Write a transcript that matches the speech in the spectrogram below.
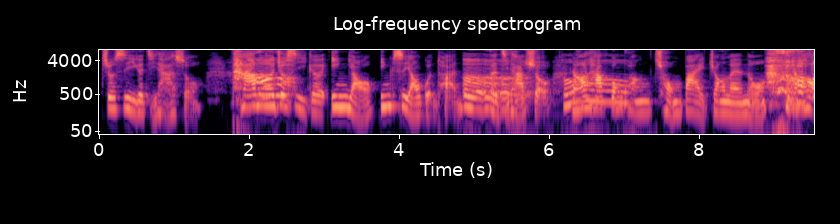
就是一个吉他手，他呢就是一个音摇英式摇滚团的吉他手，然后他疯狂崇拜 John Lennon，然后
